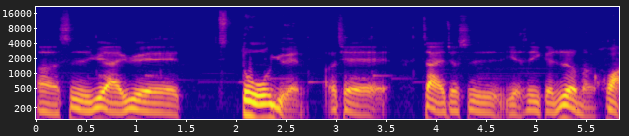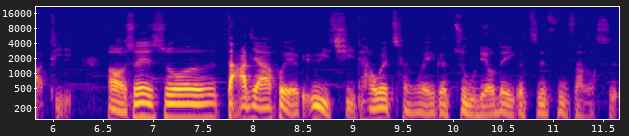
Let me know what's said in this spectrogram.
呃，是越来越多元，而且再就是也是一个热门话题，哦，所以说大家会有个预期，它会成为一个主流的一个支付方式，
